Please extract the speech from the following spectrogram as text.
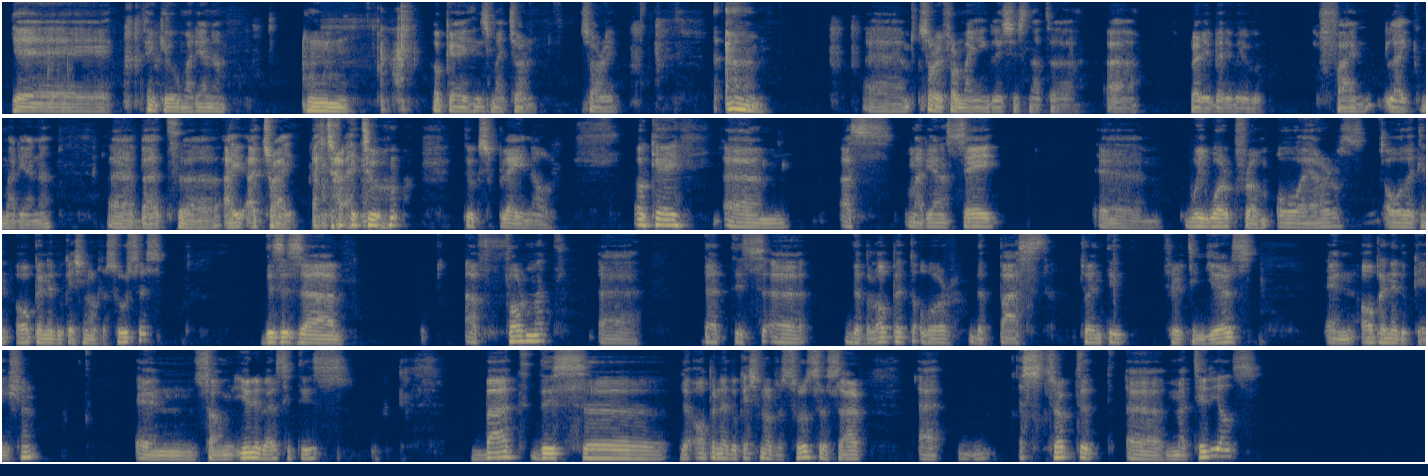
Yeah, thank you, Mariana. Mm, okay, it's my turn. Sorry. um, sorry for my English. It's not uh, uh, very, very, very fine like Mariana, uh, but uh, I, I try. I try to to explain all. Okay, um, as Mariana say, um, we work from OERs, all the open educational resources. This is a, a format uh, that is uh, developed over the past 20, 13 years in open education in some universities. But this, uh, the open educational resources are uh, structured uh, materials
